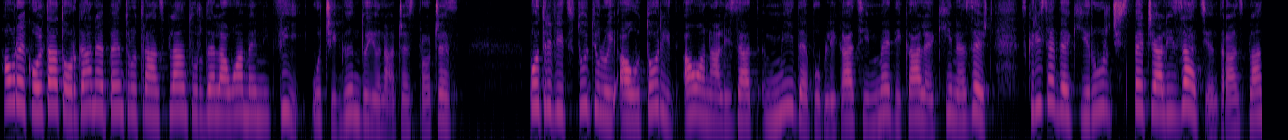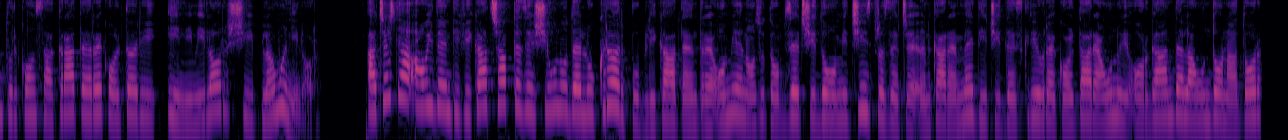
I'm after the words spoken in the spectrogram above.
au recoltat organe pentru transplanturi de la oameni vii, ucigându-i în acest proces. Potrivit studiului, autorii au analizat mii de publicații medicale chinezești, scrise de chirurgi specializați în transplanturi consacrate recoltării inimilor și plămânilor. Aceștia au identificat 71 de lucrări publicate între 1980 și 2015 în care medicii descriu recoltarea unui organ de la un donator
